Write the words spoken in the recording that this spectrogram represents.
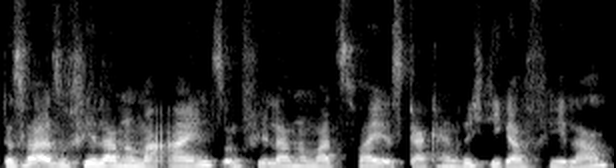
Das war also Fehler Nummer eins und Fehler Nummer zwei ist gar kein richtiger Fehler.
